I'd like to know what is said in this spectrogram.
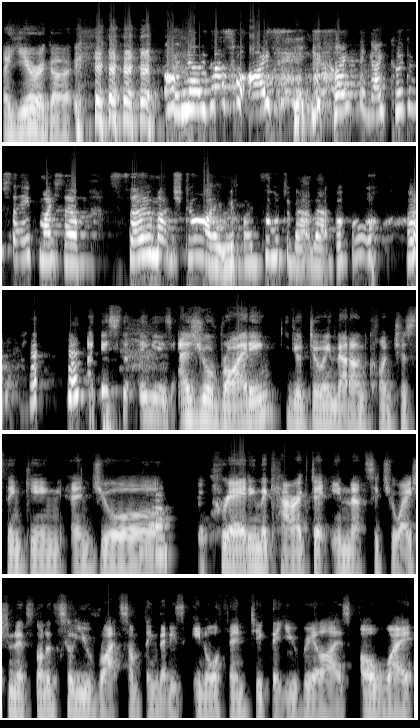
a year ago. I know that's what I think. I think I could have saved myself so much time if I'd thought about that before. I guess the thing is, as you're writing, you're doing that unconscious thinking and you're Yeah. you're creating the character in that situation. It's not until you write something that is inauthentic that you realize, oh wait,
